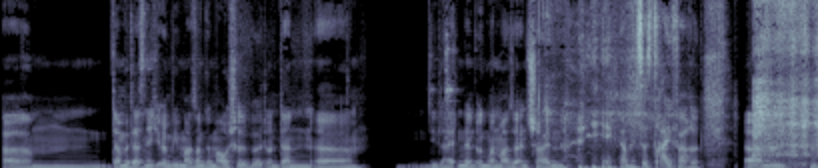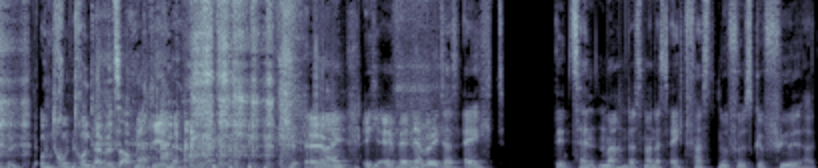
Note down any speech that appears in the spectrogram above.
ähm, damit das nicht irgendwie mal so ein Gemauschel wird und dann äh, die Leiten dann irgendwann mal so entscheiden, wir haben jetzt das Dreifache. Ähm, und dr drunter wird es auch nicht gehen, ne? Nein, ich, wenn, dann würde ich das echt dezent machen, dass man das echt fast nur fürs Gefühl hat.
